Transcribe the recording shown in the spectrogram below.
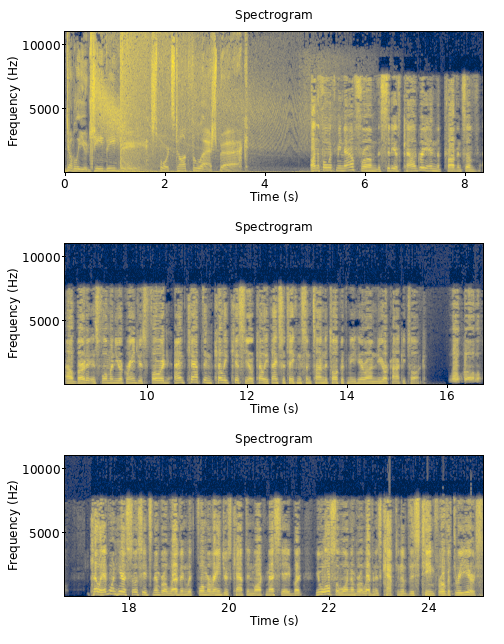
WGBB Sports Talk Flashback. On the phone with me now from the city of Calgary in the province of Alberta is former New York Rangers forward and captain Kelly Kisio. Kelly, thanks for taking some time to talk with me here on New York Hockey Talk. No problem. Kelly, everyone here associates number 11 with former Rangers captain Mark Messier, but you also wore number 11 as captain of this team for over three years.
